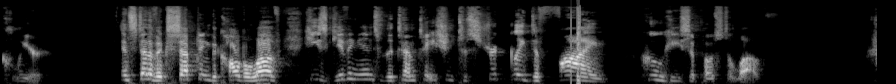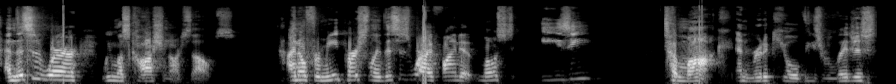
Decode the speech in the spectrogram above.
clear. Instead of accepting the call to love, he's giving in to the temptation to strictly define who he's supposed to love. And this is where we must caution ourselves. I know for me personally, this is where I find it most easy to mock and ridicule these religious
